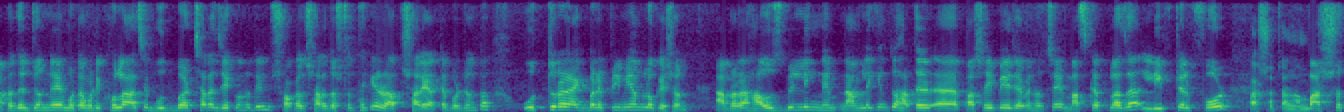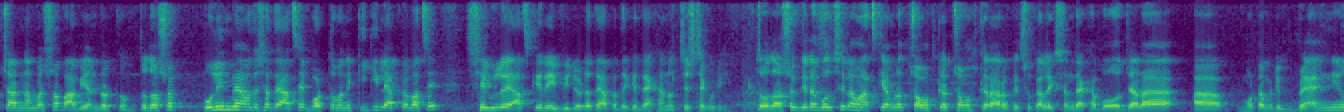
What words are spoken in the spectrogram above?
আপনাদের জন্য মোটামুটি খোলা আছে বুধবার ছাড়া যে কোনো দিন সকাল সাড়ে দশটা থেকে রাত সাড়ে আটটা পর্যন্ত। উত্তরের একবারে প্রিমিয়াম লোকেশন আপনারা হাউস বিল্ডিং নামলে কিন্তু হাতের পাশেই পেয়ে যাবেন হচ্ছে মাস্কাট প্লাজা লিফটের ফোর পাঁচশো চার নম্বর। শপ আবিয়ান ডট কম তো দর্শক পলিন ভাই আমাদের সাথে আছে বর্তমানে কি কি ল্যাপটপ আছে সেগুলো আজকের এই ভিডিওটাতে আপনাদেরকে দেখানোর চেষ্টা করি। তো দর্শক যেটা বলছিলাম আজকে আমরা চমৎকার চমৎকার আরও কিছু কালেকশন দেখাবো। যারা আহ, মোটামুটি ব্র্যান্ড নিউ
